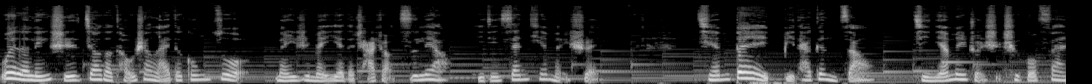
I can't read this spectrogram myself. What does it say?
为了临时交到头上来的工作，没日没夜的查找资料。已经三天没睡，前辈比他更糟，几年没准时吃过饭，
